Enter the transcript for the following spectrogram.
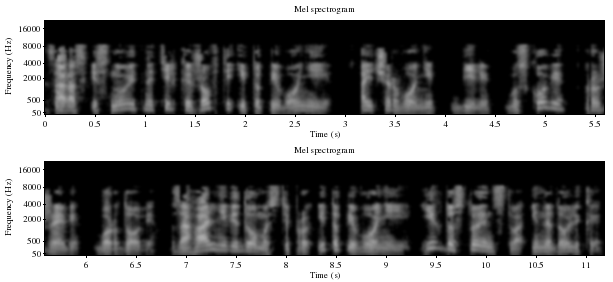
Зараз існують не тільки жовті ітопівонії, а й червоні, білі, бускові, рожеві, бордові. Загальні відомості про ітопівонії, їх достоїнства і недоліки.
